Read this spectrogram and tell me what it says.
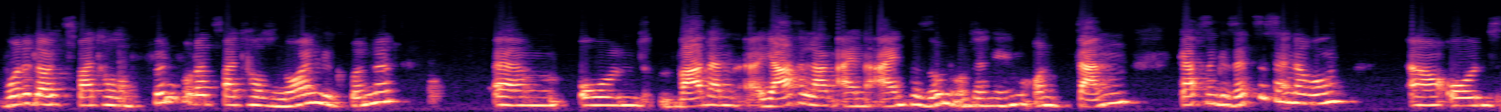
wurde, glaube ich, 2005 oder 2009 gegründet ähm, und war dann jahrelang ein Ein-Personen-Unternehmen. Und dann gab es eine Gesetzesänderung äh, und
